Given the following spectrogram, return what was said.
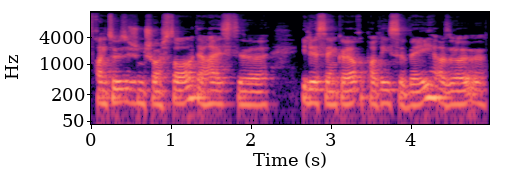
französischen Chanson, der heißt äh, Il est 5 heures, Paris s'éveille, also äh,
